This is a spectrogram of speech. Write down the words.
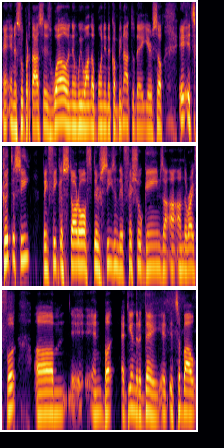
in a Supertaça as well, and then we wound up winning the Campeonato that year. So it's good to see Benfica start off their season, their official games on, on the right foot. Um, and but at the end of the day, it, it's about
